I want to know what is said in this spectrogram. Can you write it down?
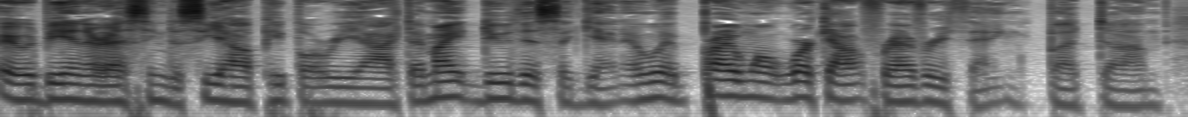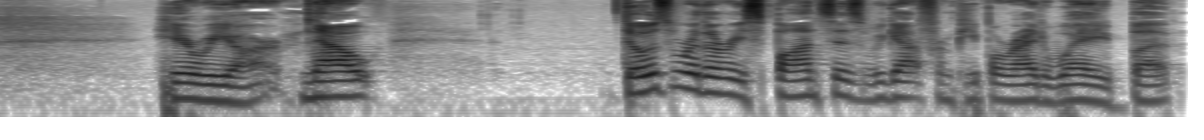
it would be interesting to see how people react. I might do this again. It probably won't work out for everything, but um, here we are. Now, those were the responses we got from people right away, but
